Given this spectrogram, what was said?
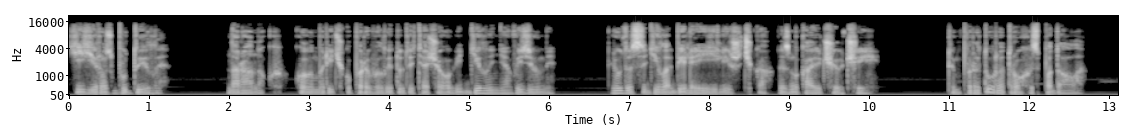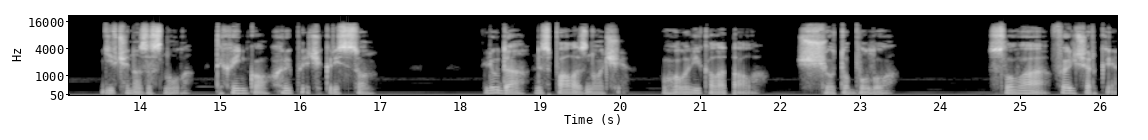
Її розбудили. На ранок, коли Марічку перевели до дитячого відділення в Ізюмі, Люда сиділа біля її ліжечка, не змикаючи очей. Температура трохи спадала. Дівчина заснула, тихенько хриплячи крізь сон. Люда не спала з ночі, в голові калатала. Що то було? Слова фельдшерки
